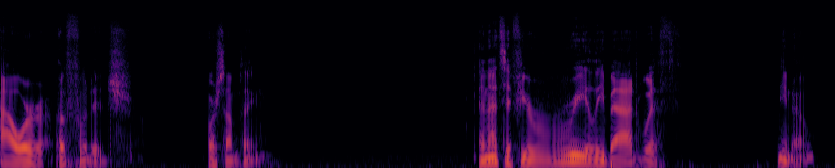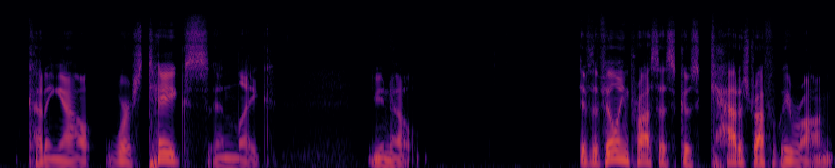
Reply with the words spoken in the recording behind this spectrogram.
hour of footage or something. And that's if you're really bad with, you know, cutting out worst takes and like, you know, if the filming process goes catastrophically wrong,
